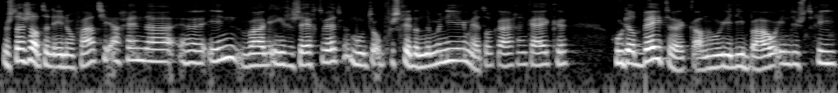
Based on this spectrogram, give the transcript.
Dus daar zat een innovatieagenda uh, in, waarin gezegd werd: we moeten op verschillende manieren met elkaar gaan kijken hoe dat beter kan. Hoe je die bouwindustrie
